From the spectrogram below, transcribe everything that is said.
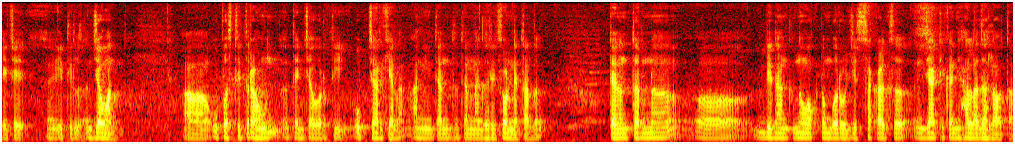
याचे येथील जवान उपस्थित राहून त्यांच्यावरती उपचार केला आणि त्यानंतर त्यांना घरी सोडण्यात आलं. त्यानंतरनं न दिनांक नऊ ऑक्टोंबर रोजी सकाळचं ज्या ठिकाणी हल्ला झाला होता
